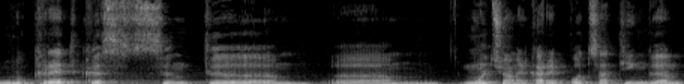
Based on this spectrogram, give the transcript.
Nu cred că sunt uh, uh, mulți oameni care pot să atingă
